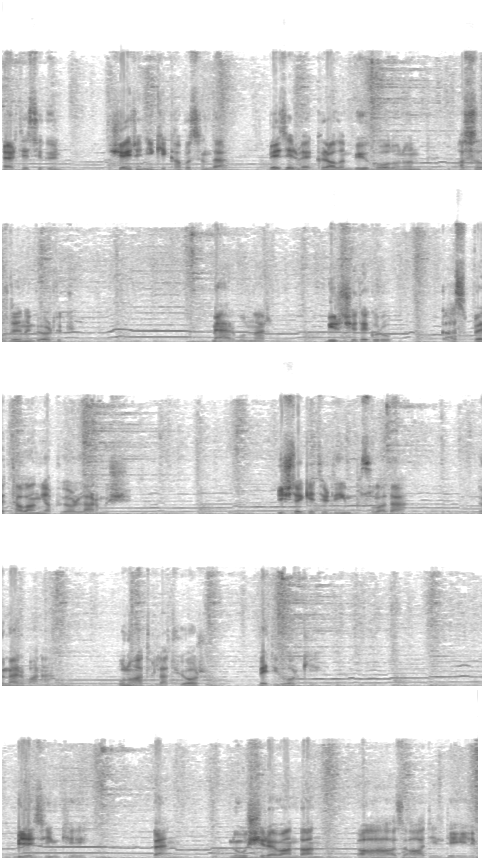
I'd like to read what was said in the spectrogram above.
Ertesi gün şehrin iki kapısında vezir ve kralın büyük oğlunun asıldığını gördük. Meğer bunlar bir çete grup gasp ve talan yapıyorlarmış. İşte getirdiğim pusulada Ömer bana bunu hatırlatıyor ve diyor ki Bilesin ki ben Nuşirevan'dan daha az adil değilim.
